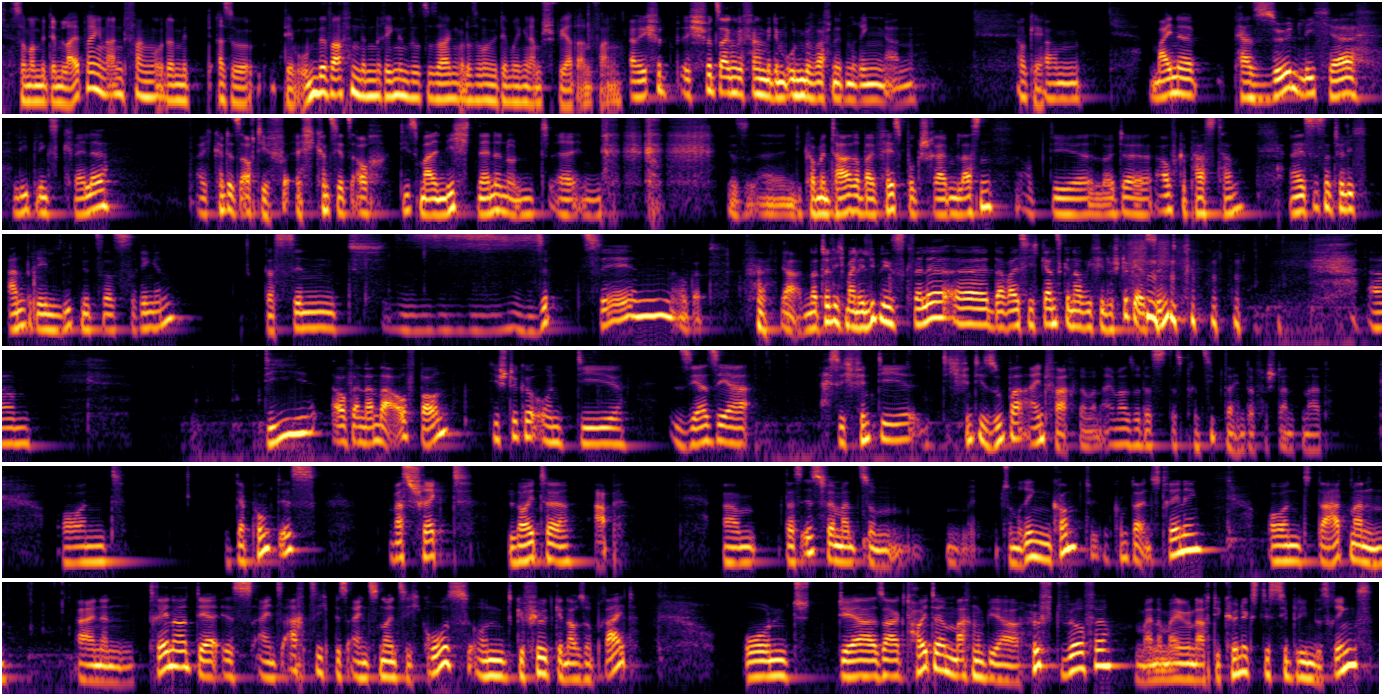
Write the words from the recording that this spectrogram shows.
Soll man mit dem Leibringen anfangen oder mit, also dem unbewaffneten Ringen sozusagen, oder soll man mit dem Ringen am Schwert anfangen? Also ich würde ich würd sagen, wir fangen mit dem unbewaffneten Ringen an. Okay. Ähm, meine persönliche Lieblingsquelle, ich könnte jetzt auch die, ich könnte es jetzt auch diesmal nicht nennen und äh, in, in, die Kommentare bei Facebook schreiben lassen, ob die Leute aufgepasst haben. Äh, es ist natürlich André Liegnitzers Ringen. Das sind 17, oh Gott. Ja, natürlich meine Lieblingsquelle. Äh, da weiß ich ganz genau, wie viele Stücke es sind. ähm, die aufeinander aufbauen, die Stücke, und die sehr, sehr, also ich finde die, ich finde die super einfach, wenn man einmal so das, das Prinzip dahinter verstanden hat. Und der Punkt ist, was schreckt Leute ab. Ähm, das ist, wenn man zum, zum Ringen kommt, kommt da ins Training und da hat man einen Trainer, der ist 1,80 bis 1,90 groß und gefühlt genauso breit. Und der sagt, heute machen wir Hüftwürfe, meiner Meinung nach die Königsdisziplin des Rings.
